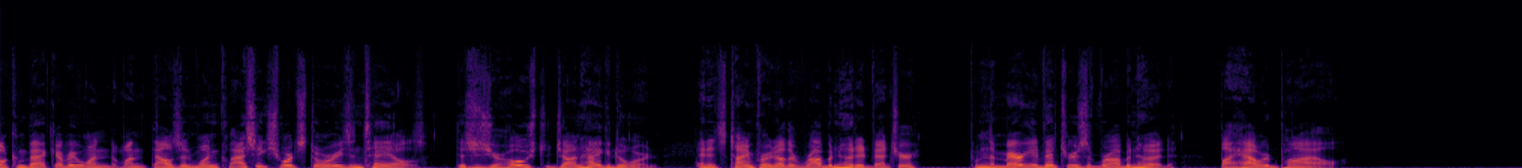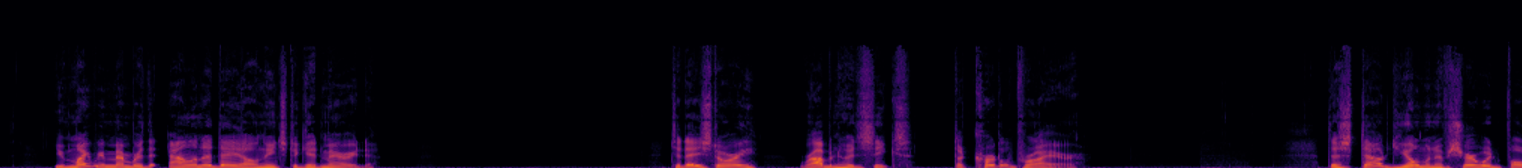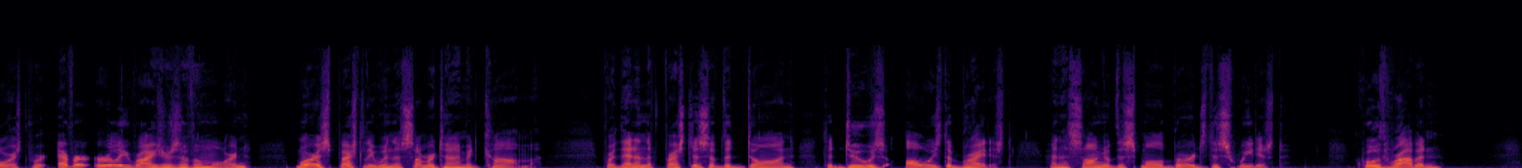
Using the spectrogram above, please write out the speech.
Welcome back, everyone, to 1001 Classic Short Stories and Tales. This is your host, John Hagedorn, and it's time for another Robin Hood adventure from The Merry Adventures of Robin Hood by Howard Pyle. You might remember that Alan a Dale needs to get married. Today's story Robin Hood seeks the Curtal Friar. The stout yeomen of Sherwood Forest were ever early risers of a morn more especially when the summer time had come. For then in the freshness of the dawn the dew was always the brightest, and the song of the small birds the sweetest. Quoth Robin,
